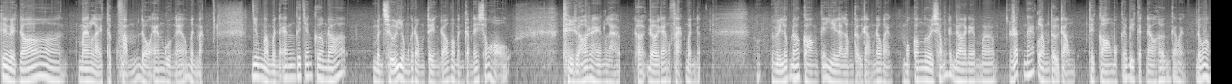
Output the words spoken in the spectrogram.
cái việc đó mang lại thực phẩm, đồ ăn, quần áo mình mặc. Nhưng mà mình ăn cái chén cơm đó, mình sử dụng cái đồng tiền đó và mình cảm thấy xấu hổ, thì rõ ràng là đời, đời đang phạt mình đó. Vì lúc đó còn cái gì là lòng tự trọng đâu bạn. Một con người sống trên đời này mà rách nát lòng tự trọng thì còn một cái bi kịch nào hơn các bạn đúng không?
